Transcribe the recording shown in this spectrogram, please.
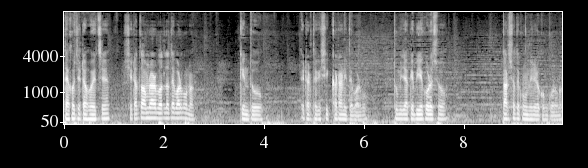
দেখো যেটা হয়েছে সেটা তো আমরা আর বদলাতে পারব না। কিন্তু এটার থেকে শিক্ষাটা নিতে পারব। তুমি যাকে বিয়ে করেছ তার সাথে কোনোদিন এরকম করো না।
